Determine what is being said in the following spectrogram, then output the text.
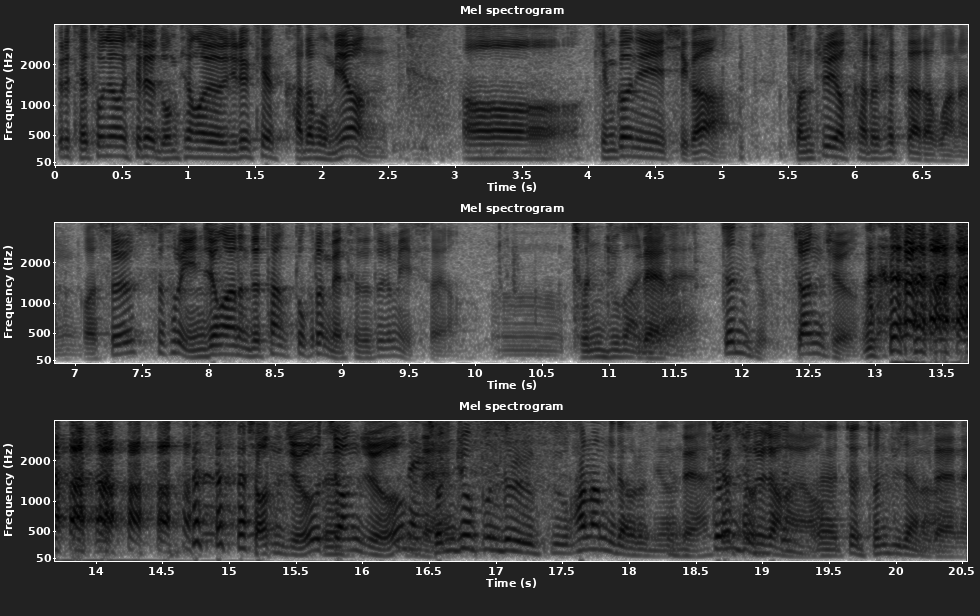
그리고 대통령실의 논평을 이렇게 가다 보면 어, 김건희 씨가 전주 역할을 했다라고 하는 것을 스스로 인정하는 듯한 또 그런 멘트들도 좀 있어요. 어, 전주가 아니라 네네. 전주. 전주. 전주, 전주. 네. 전주 분들 그 화납니다 그러면. 네, 제가 전주잖아요. 전주. 네, 전, 전주잖아. 네 네.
